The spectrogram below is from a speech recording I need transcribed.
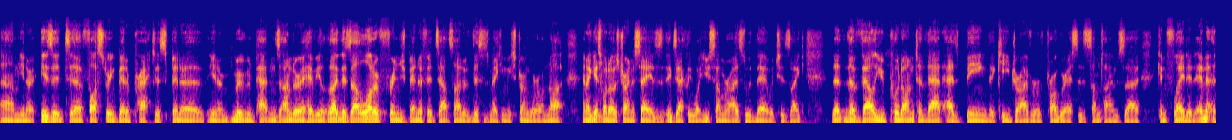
um, you know, is it uh, fostering better practice, better you know, movement patterns under a heavy? Like, there's a lot of fringe benefits outside of this is making me stronger or not. And I guess what I was trying to say is exactly what you summarized with there, which is like the the value put onto that as being the key driver of progress is sometimes uh, conflated. And uh,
